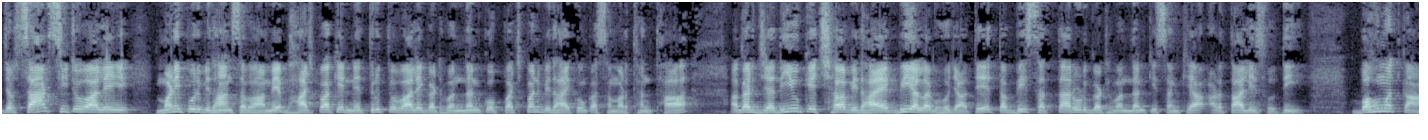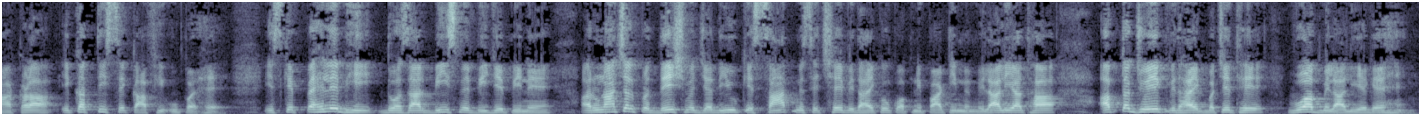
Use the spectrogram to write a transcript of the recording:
जब 60 सीटों वाले मणिपुर विधानसभा में भाजपा के नेतृत्व वाले गठबंधन को 55 विधायकों का समर्थन था, अगर जदयू के छह विधायक भी अलग हो जाते, तब भी सत्तारूढ़ गठबंधन की संख्या 48 होती। बहुमत का आंकड़ा 31 से काफ़ी ऊपर है। इसके पहले भी 2020 में बीजेपी ने अरुणाचल प्रदेश में जदयू के सात में से छह विधायकों को अपनी पार्टी में मिला लिया था। अब तक जो एक विधायक बचे थे, वो अब मिला लिए गए हैं।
